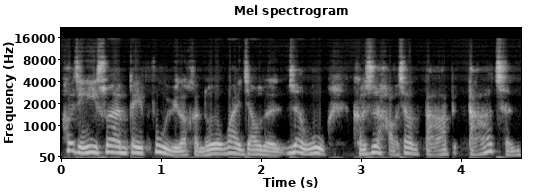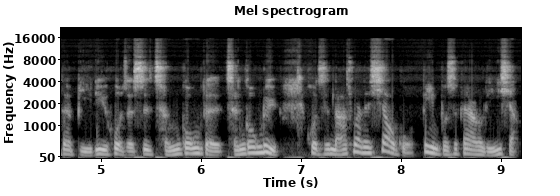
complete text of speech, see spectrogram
贺锦丽虽然被赋予了很多的外交的任务，可是好像达达成的比率，或者是成功的成功率，或者是拿出来的效果，并不是非常理想。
